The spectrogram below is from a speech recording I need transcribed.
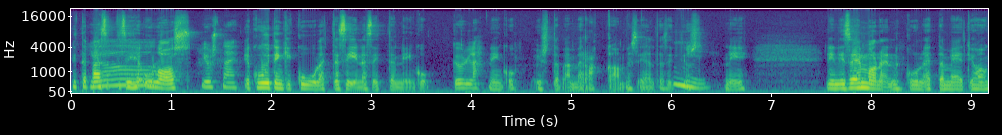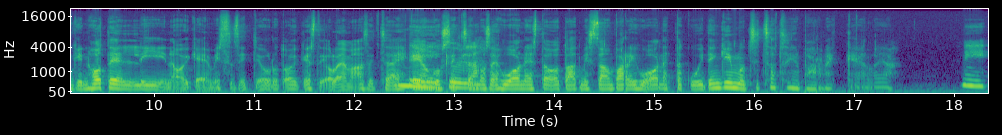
niin te pääsette siihen ulos. just näin. Ja kuitenkin kuulette siinä sitten niin kuin Kyllä. niin kuin ystävämme, rakkaamme sieltä. Sit Jos, Niin. niin. Niin, niin semmoinen, kun että meet johonkin hotelliin oikein, missä sitten joudut oikeasti olemaan. Sitten sä ehkä Niin, jonkun sit semmoisen huoneiston otat, missä on pari huonetta kuitenkin, mutta sitten sä oot siinä parvekkeella. Ja... Niin.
